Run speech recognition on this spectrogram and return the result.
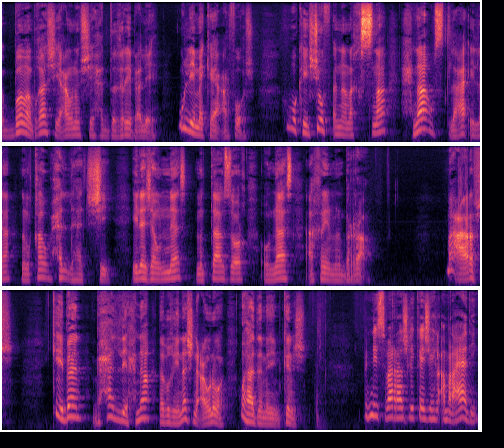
با ما بغاش يعاونو شي حد غريب عليه واللي ما كيعرفوش. هو كيشوف أننا خصنا حنا وسط العائلة نلقاو حل لهذا الشيء إلا جاو الناس من الزرق وناس آخرين من برا. ما عارفش. كيبان بحال اللي حنا ما بغيناش نعاونوه وهذا ما يمكنش. بالنسبة لراجلي كيجيه الأمر عادي.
